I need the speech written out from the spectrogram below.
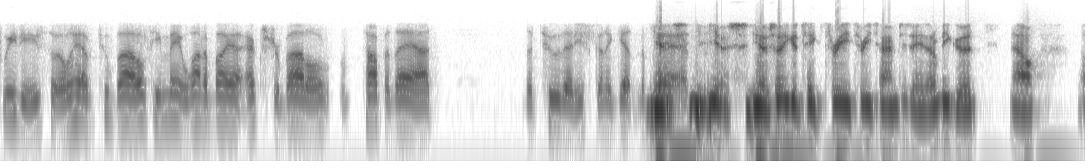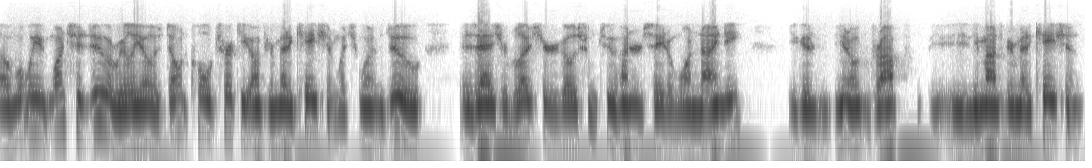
Sweet EZE, so he'll have two bottles. He may want to buy an extra bottle on top of that, the two that he's going to get in the Yes, yes, yeah. So you could take three three times a day. That'll be good. Now, uh, what we want you to do, Aurelio, is don't cold turkey off your medication. What you want to do is, as your blood sugar goes from 200, say, to 190, you could, you know, drop the amount of your medication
